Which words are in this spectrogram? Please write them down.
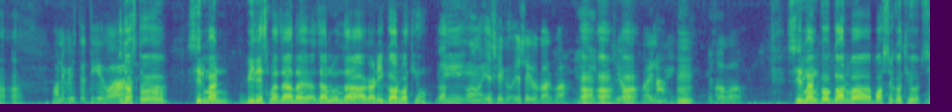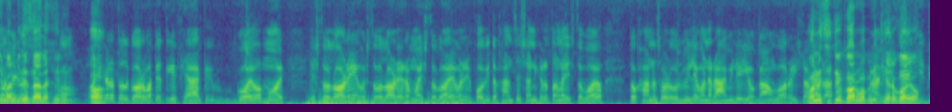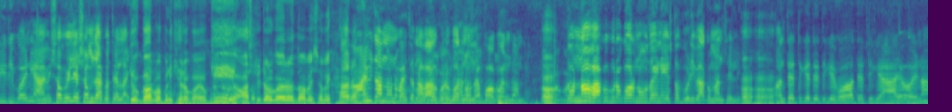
भनेपछि त्यतिकै भयो। जस्तो श्रीमान विदेशमा जाँदा जानुभन्दा अगाडि गर्व थियो यसैको यसैको गर्व। होइन? अब श्रीमानको गर्व बसेको थियो श्रीमान विदेश। जाँदाखेरि। त गर्व त्यतिकै फ्याँक गयो म यस्तो लडेँ उस्तो लडेर म यस्तो गएँ भने पगि त खान्छेस् अनिखेर तँलाई यस्तो भयो तँ खानु छोड उर्मिले भनेर हामीले यो गाउँघर इष्टमित्र- भनेपछि त्यो गर्व पनि खेर गयो। दिदी बहिनी हामी सबैले सम्झाएको त्यसलाई। त्यो गर्व पनि खेर गयो कि हस्पिटल गएर दबाई सबै खाएर हामी जान्दैनौँ भाइ त नभएको कुरो गर्नु हुँदैन भगवान् जान्नु। अँ। त्यो नभएको कुरो गर्नु हुँदैन यस्तो बुढी भएको मान्छेले। अनि त्यतिकै त्यतिकै भयो त्यतिकै आयो होइन।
